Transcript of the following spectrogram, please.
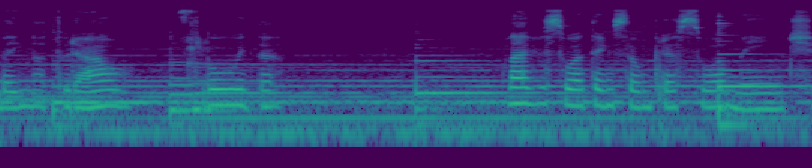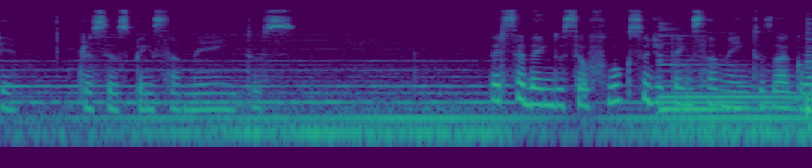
bem natural, fluida, leve sua atenção para sua mente, para os seus pensamentos, percebendo seu fluxo de pensamentos agora.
